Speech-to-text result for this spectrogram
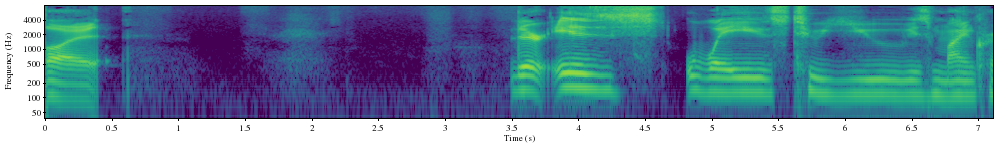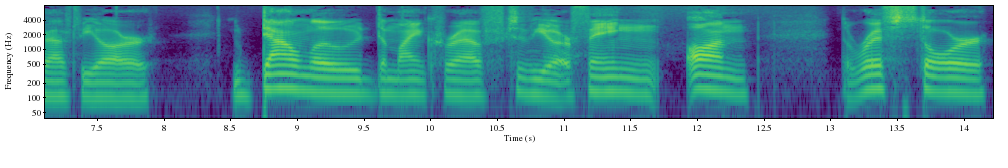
But there is ways to use Minecraft VR. You download the Minecraft VR thing on the Rift store,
